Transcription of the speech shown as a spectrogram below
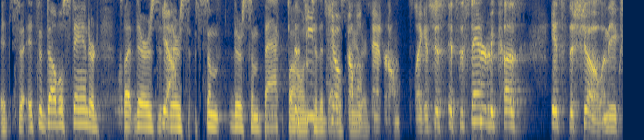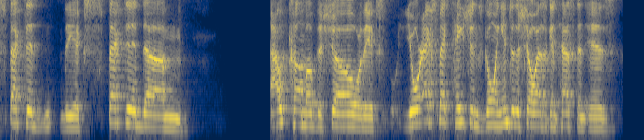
It's a, it's a double standard, but there's Yeah. there's some there's some backbone to the double show double standard. standard almost. Like it's just it's the standard because it's the show and the expected the expected um, outcome of the show or the ex- your expectations going into the show as a contestant is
